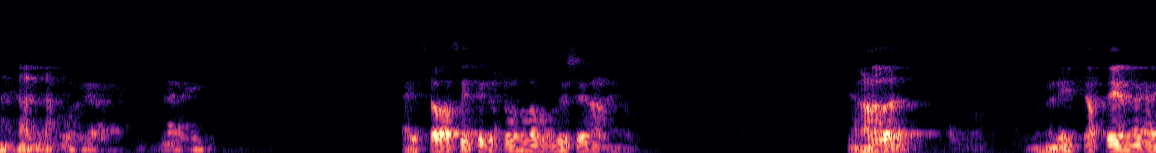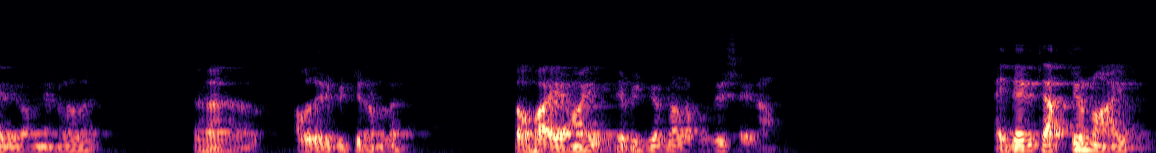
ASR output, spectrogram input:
ലോക്സഭാ സീറ്റ് കിട്ടുമെന്നുള്ള പ്രതീക്ഷയിലാണ് ഞങ്ങൾ. ഞങ്ങളത് മുന്നണി ചർച്ച ചെയ്യേണ്ട കാര്യമാണ്. ഞങ്ങളത് അവതരിപ്പിച്ചിട്ടുണ്ട്. സ്വാഭാവികമായി ലഭിക്കുമെന്നുള്ള പ്രതീക്ഷയിലാണ്. അതിന്റെ ഒരു ചർച്ചയൊന്നും ആയിട്ടില്ല.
